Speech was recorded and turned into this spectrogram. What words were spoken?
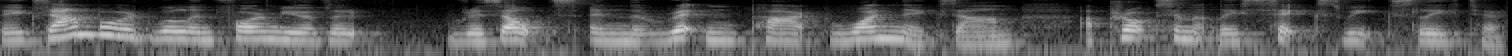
The exam board will inform you of the results in the written Part 1 exam approximately six weeks later.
